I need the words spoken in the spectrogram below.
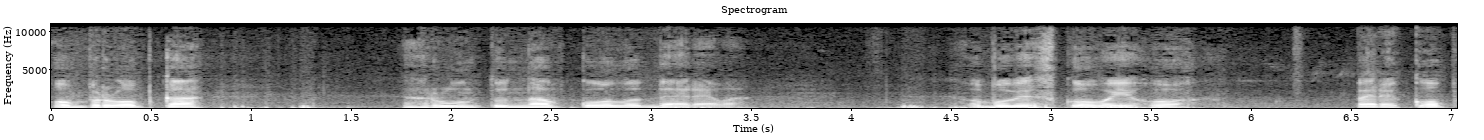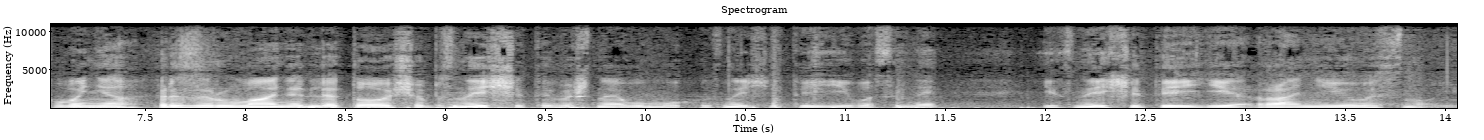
обробка ґрунту навколо дерева. Обов'язково його перекопування, фрезерування для того, щоб знищити вишневу муху, знищити її восени і знищити її ранньою весною.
